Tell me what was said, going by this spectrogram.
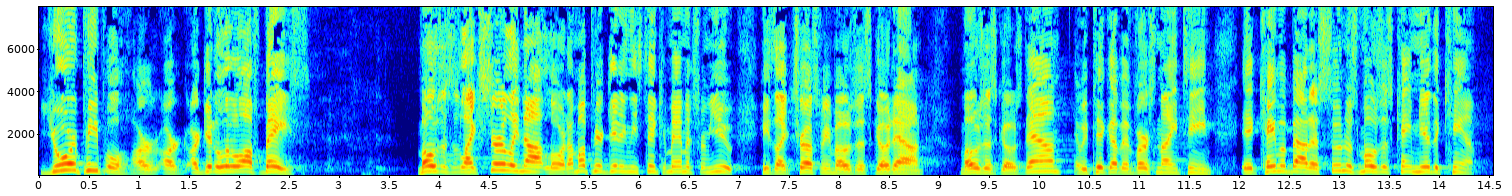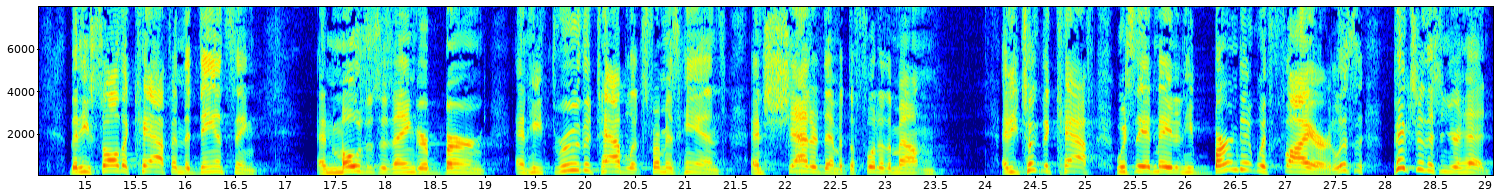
Your people are, are, are getting a little off base. Moses is like, Surely not, Lord. I'm up here getting these Ten Commandments from you. He's like, Trust me, Moses, go down. Moses goes down, and we pick up in verse 19. It came about as soon as Moses came near the camp that he saw the calf and the dancing, and Moses' anger burned, and he threw the tablets from his hands and shattered them at the foot of the mountain. And he took the calf which they had made and he burned it with fire. Listen, picture this in your head.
